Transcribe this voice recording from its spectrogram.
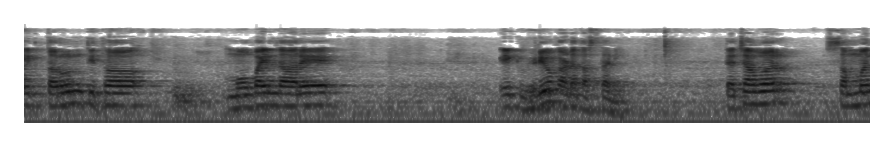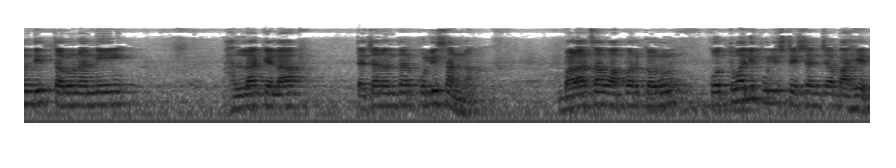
एक तरुण तिथं मोबाईलद्वारे एक व्हिडिओ काढत असताना त्याच्यावर संबंधित तरुणांनी हल्ला केला. त्याच्यानंतर पोलिसांना बळाचा वापर करून कोतवाली पोलीस स्टेशनच्या बाहेर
